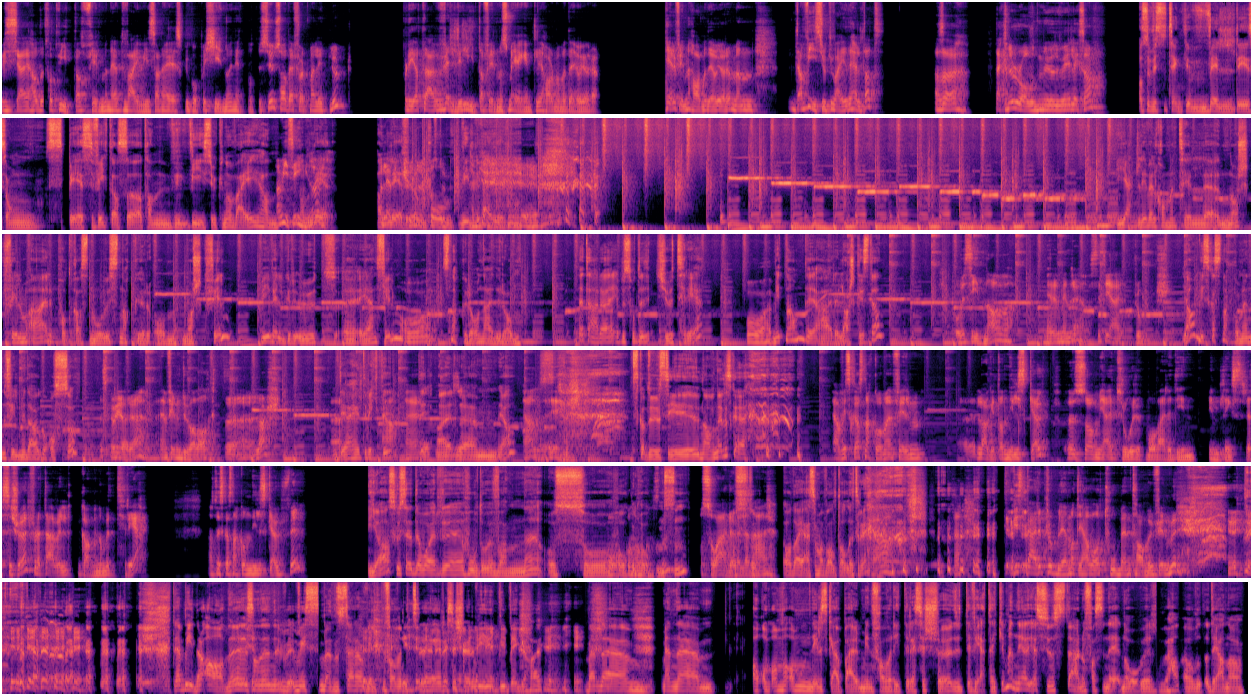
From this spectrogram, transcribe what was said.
Hvis jeg hadde fått vite at filmen het 'Veiviseren' når jeg skulle gå på kino i 1987, så hadde jeg følt meg litt lurt. Fordi at det er veldig lite av filmen som egentlig har noe med det å gjøre. Hele filmen har med det å gjøre, men den viser jo ikke vei i det hele tatt. Altså, det er ikke noe road movie, liksom. Altså Hvis du tenker veldig sånn spesifikt, altså at han viser jo ikke noe vei. Han, Han viser ingen han, vei. han Han leder leder dem på på ville veier. Hjertelig velkommen til Norsk film er, podkasten hvor vi snakker om norsk film. Vi velger ut én film og snakker og nerder om. Dette er episode 23, og mitt navn det er Lars Kristian. Og ved siden av, mer eller mindre, sitter jeg, Robert. Ja, vi skal snakke om en film i dag også. Det skal vi gjøre. En film du har valgt, eh, Lars. Det er helt riktig. Ja, eh. Det er um, Ja, Ja, skal du si navnet, eller skal jeg? ja, vi skal snakke om en film eh, laget av Nils Gaup, eh, som jeg tror må være din yndlingsregissør, for dette er vel gang nummer tre at vi skal snakke om Nils Gaup-film. Ja, skal vi se, det var uh, Hodet over vannet, og så Håkon Håkon Håkonsen. Og så er det vel så- denne her. Og det er jeg som har valgt alle tre. Ja. Ja. Hvis det er et problem at jeg har valgt to Bent Hamer-filmer Jeg begynner å ane sånn en viss mønster av hvilken favorittregissør vi, vi begge har. Men, um, men um, om, om, om Nils Gaup er min favorittregissør, det vet jeg ikke, men jeg, jeg syns det er noe fascinerende over han, og det han har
